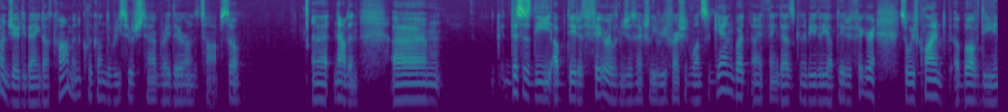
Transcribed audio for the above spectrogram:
on jfdbank.com and click on the research tab right there on the top. So uh, now then, um, this is the updated figure. Let me just actually refresh it once again, but I think that's going to be the updated figure. So we've climbed above the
